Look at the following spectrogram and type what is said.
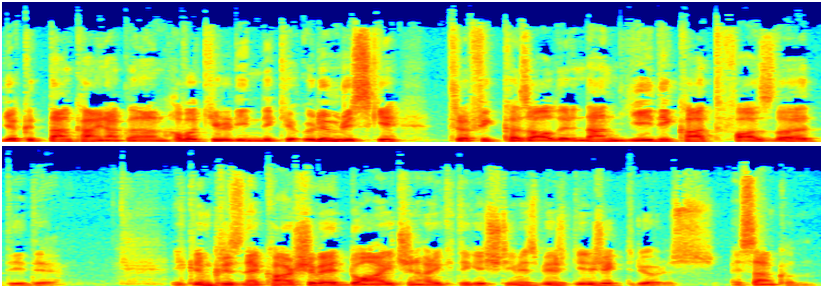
yakıttan kaynaklanan hava kirliliğindeki ölüm riski trafik kazalarından 7 kat fazla dedi. İklim krizine karşı ve doğa için harekete geçtiğimiz bir gelecek diliyoruz. Esen kalın.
